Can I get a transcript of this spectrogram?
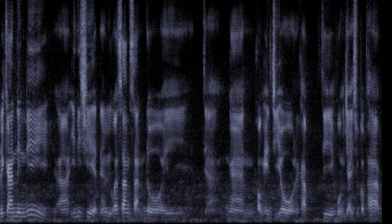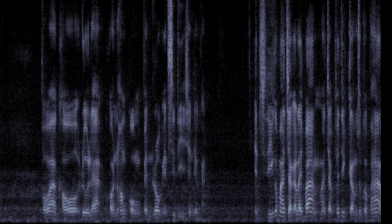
บริการหนึ่งนี่อินิเชตนะหรือว่าสร้างสรรค์โดยงานของ NGO นะครับที่ห่วงใยสุขภาพ เพราะว่าเขาดูแลคนฮ่องกงเป็นโรค NCD เช่นเดียวกัน NCD ก็มาจากอะไรบ้าง มาจากพฤติกรรมสุขภาพ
